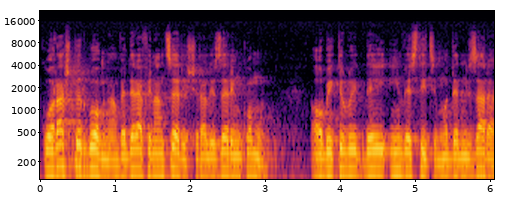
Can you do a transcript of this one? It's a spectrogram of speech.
cu oraș Târgu Ogna în vederea finanțării și realizării în comun a obiectivului de investiții, modernizarea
